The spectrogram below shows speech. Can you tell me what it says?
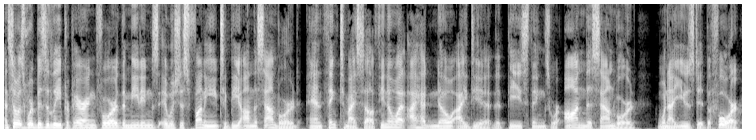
And so, as we're busily preparing for the meetings, it was just funny to be on the soundboard and think to myself, you know what? I had no idea that these things were on the soundboard when I used it before,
